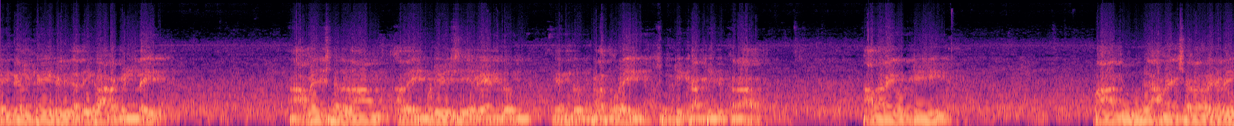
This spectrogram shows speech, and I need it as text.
எங்கள் கைகளில் அதிகாரமில்லை. அமைச்சர் தான் அதை முடிவு செய்ய வேண்டும் என்று பல முறை சுட்டிக்காட்டியிருக்கிறார். அதனை ஒட்டி மாண்புமிகு அமைச்சர் அவர்களை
